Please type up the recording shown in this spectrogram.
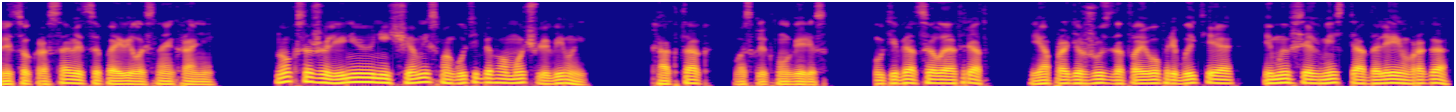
Лицо красавицы появилось на экране. Но, к сожалению, ничем не смогу тебе помочь, любимый. Как так? воскликнул Верес. У тебя целый отряд. Я продержусь до твоего прибытия, и мы все вместе одолеем врага.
